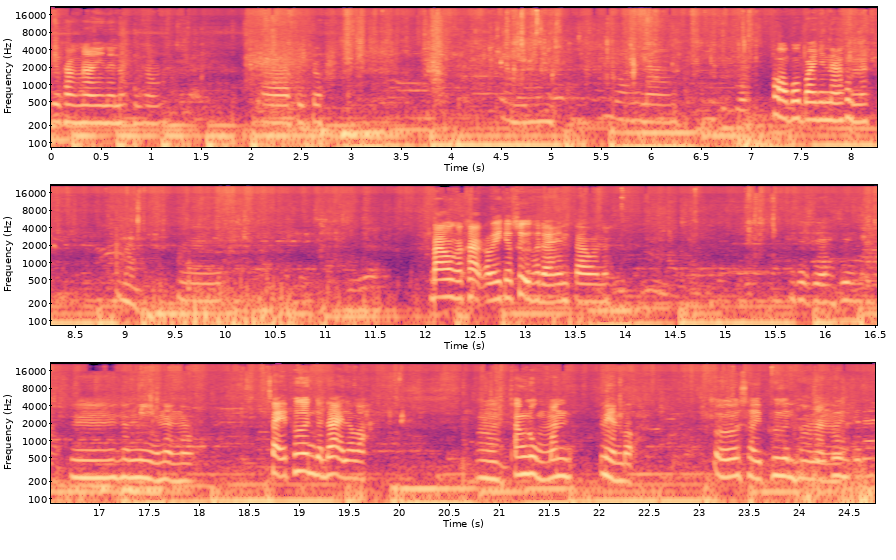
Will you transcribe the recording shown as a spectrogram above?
อยู่ทางในนั่นเนาะพี่น้องอ่าติดตัวอืมวางนาพ่อบ่ไปยันนาคุณนะอืมอืมเบากะคักอะไรจะซื้อเขาได้อันเตานะมันจะเสียงจริงมาอืมมันมีอันนั่นเนาะใส่พื้นก็ได้แล้ววะอืมทั้งหลุมมันเหม็นบอกเออใส่พื้นทั้งนั้นขึ้นเนาะก็ได้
